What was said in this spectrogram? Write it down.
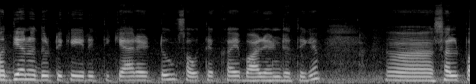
ಮಧ್ಯಾಹ್ನದ ಊಟಕ್ಕೆ ಈ ರೀತಿ ಕ್ಯಾರೆಟು, ಸೌತೆಕಾಯಿ, ಬಾಳೆಹಣ್ಣು ಜೊತೆಗೆ ಸ್ವಲ್ಪ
